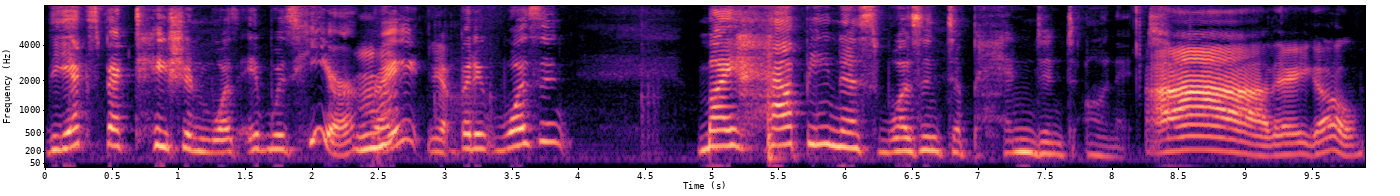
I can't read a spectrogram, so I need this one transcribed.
the expectation was it was here, mm-hmm. right? Yeah. But it wasn't, my happiness wasn't dependent on it. ah, there you go.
